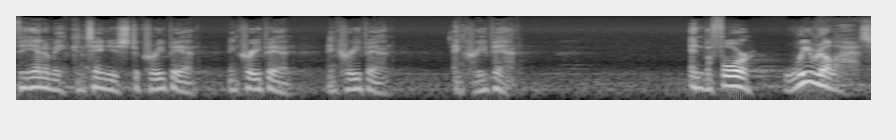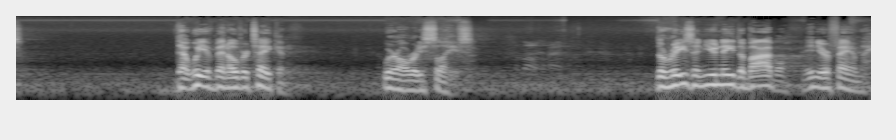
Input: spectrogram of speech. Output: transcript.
the enemy continues to creep in and creep in and creep in and creep in. And before we realize that we have been overtaken, we're already slaves. The reason you need the Bible in your family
